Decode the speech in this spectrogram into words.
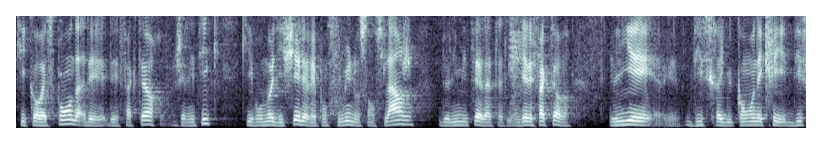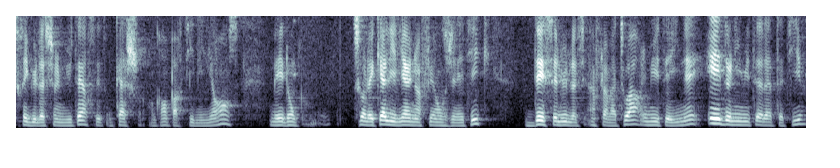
qui correspondent à des, facteurs génétiques qui vont modifier les réponses immunes au sens large de l'immunité adaptative. il y a des facteurs liés, quand on écrit dysrégulation immunitaire, on cache en grande partie l'ignorance, mais donc sur lesquels il y a une influence génétique des cellules inflammatoires, immunité innée et de l'immunité adaptative,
